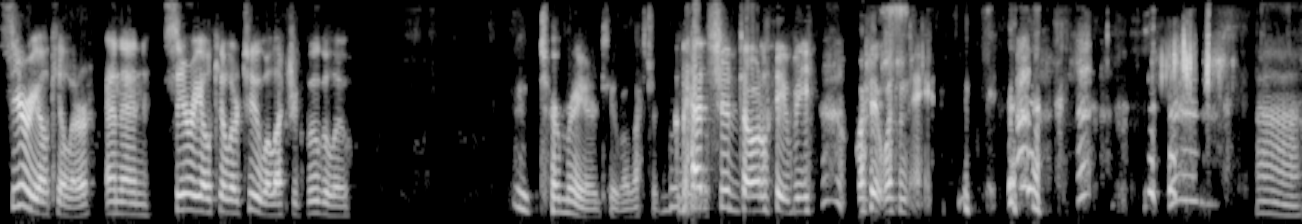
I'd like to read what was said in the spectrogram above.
serial killer and then serial killer two electric boogaloo. Terminator Two, Electric Boogaloo. That should totally be what it was named. Uh,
